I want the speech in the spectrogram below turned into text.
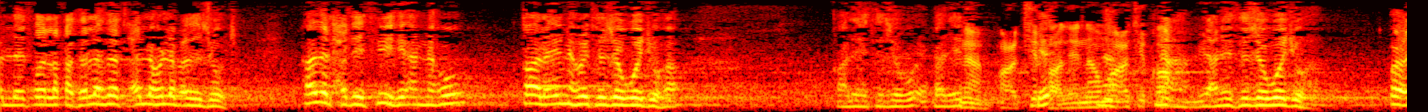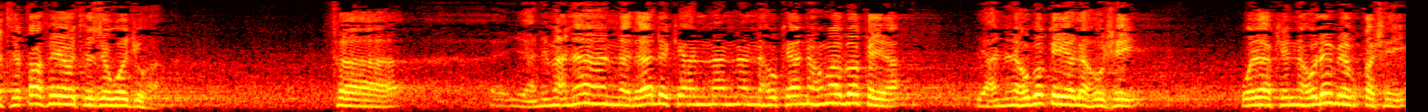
اللي طلق ثلاثة تحل له إلا بعد زوج. هذا الحديث فيه أنه قال إنه يتزوجها. قال يتزوج قال يت... نعم اعتق لأنه نعم اعتق نعم يعني يتزوجها. اعتق فيتزوجها. ف يعني معناه أن ذلك أن أنه كأنه ما بقي يعني أنه بقي له شيء ولكنه لم يبقى شيء.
